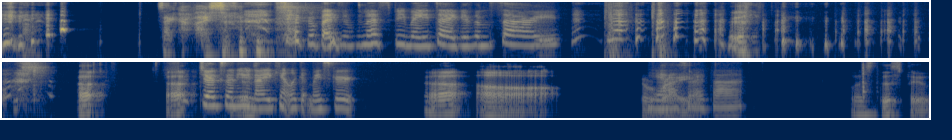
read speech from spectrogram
Sacrifice. Sacrifices must be made, Tigers. I'm sorry. uh, uh, Joke's on you. Now you can't look at my skirt. uh, oh. You're yeah, right. that's what I thought. What does this do?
